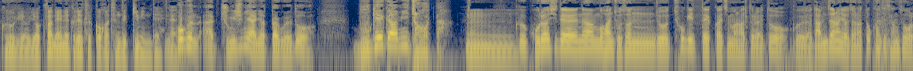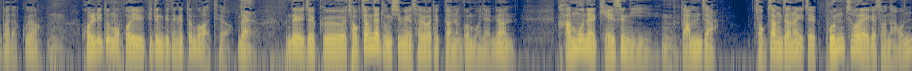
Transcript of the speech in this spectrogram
그러게요. 역사 내내 그랬을 것 같은 느낌인데. 네. 혹은 아 중심이 아니었다고 해도 무게감이 적었다. 음. 그 고려 시대나 뭐 한 조선조 초기 때까지만 하더라도 그 남자나 여자나 똑같이 상속을 받았고요. 음. 권리도 뭐 거의 비등비등했던 것 같아요. 네. 근데 이제 그 적장자 중심의 사회가 됐다는 건 뭐냐면 가문의 계승이 음. 남자 적장자는 이제 본처에게서 나온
